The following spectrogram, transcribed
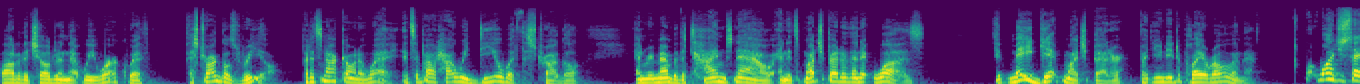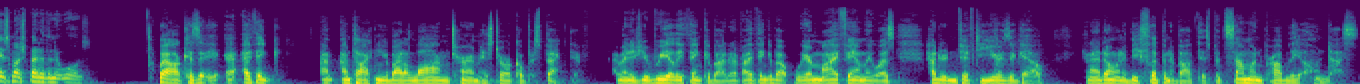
a lot of the children that we work with, the struggle's real, but it's not going away. It's about how we deal with the struggle and remember, the time's now, and it's much better than it was. It may get much better, but you need to play a role in that. Why'd you say it's much better than it was? Well, because I think I'm, I'm talking about a long term historical perspective. I mean, if you really think about it, if I think about where my family was 150 years ago, and I don't want to be flippant about this, but someone probably owned us,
